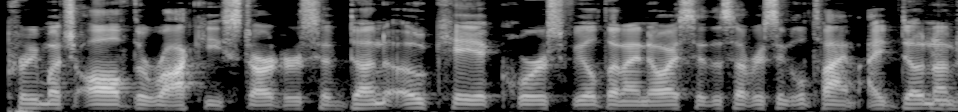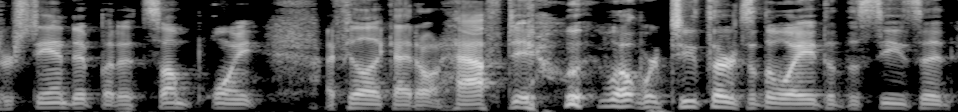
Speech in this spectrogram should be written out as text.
pretty much all of the Rocky starters have done okay at Coors Field. And I know I say this every single time. I don't understand it, but at some point, I feel like I don't have to. well, we're two thirds of the way into the season.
